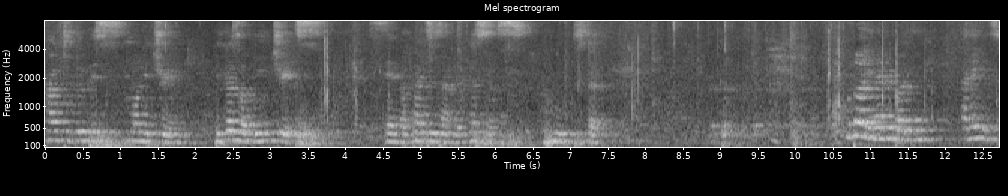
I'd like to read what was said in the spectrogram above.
how to do this monitoring because of the intrigues in the parties and the persons who serve. Good morning, everybody. My name is.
